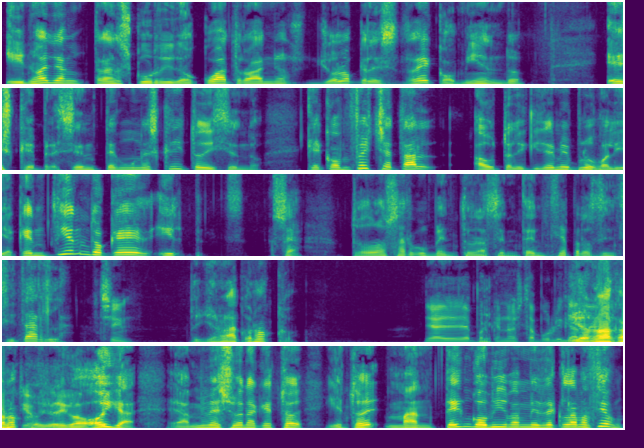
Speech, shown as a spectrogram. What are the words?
y no hayan transcurrido cuatro años, yo lo que les recomiendo es que presenten un escrito diciendo que con fecha tal autoliquidé mi plusvalía, que entiendo que es... o sea, todos los argumentos de la sentencia, pero sin citarla. sí. Yo no la conozco. Ya, ya, ya, porque no está publicado. Yo no la conozco. Yo digo, oiga, a mí me suena que esto. Y entonces mantengo viva mi reclamación.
